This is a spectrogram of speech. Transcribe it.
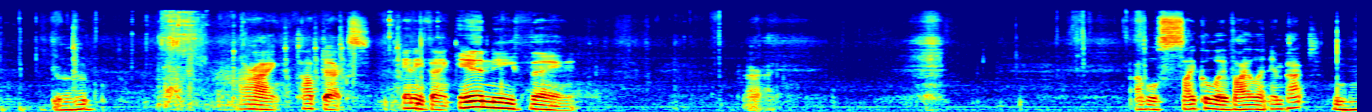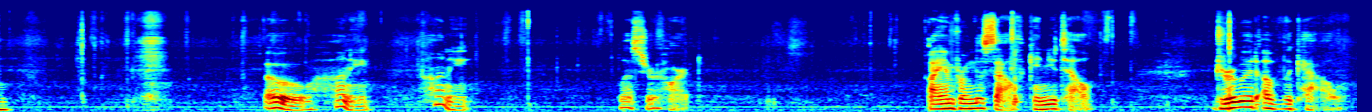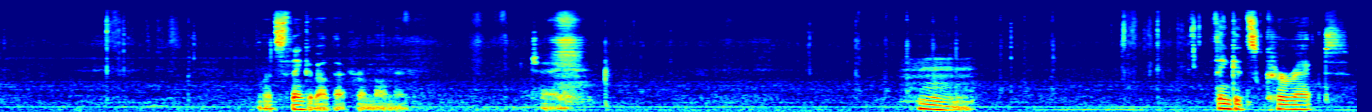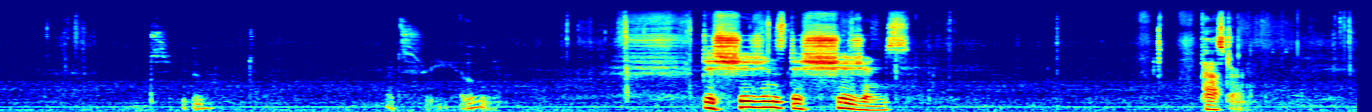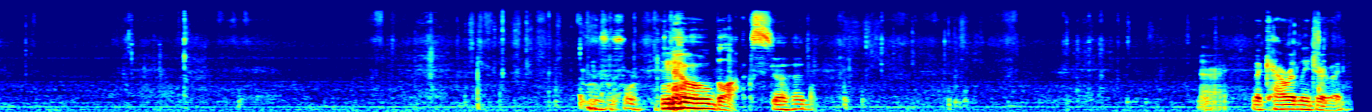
Go ahead. Alright, top decks. Anything. Anything. Alright. I will cycle a violent impact. Mm-hmm. Oh, honey. Honey. Bless your heart. I am from the south, can you tell? Druid of the Cowl. Let's think about that for a moment. J. Hmm. I think it's correct. To, let's see. Ooh. Decisions, decisions. Pass turn. Four. No blocks. Go ahead. Alright. The Cowardly Druid.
